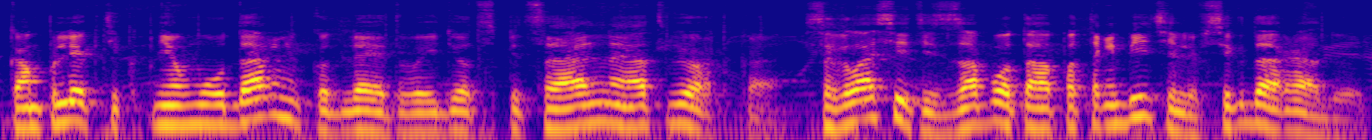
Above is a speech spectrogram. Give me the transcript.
В комплекте к пневмоударнику для этого идет специальная отвертка. Согласитесь, забота о потребителе всегда радует.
